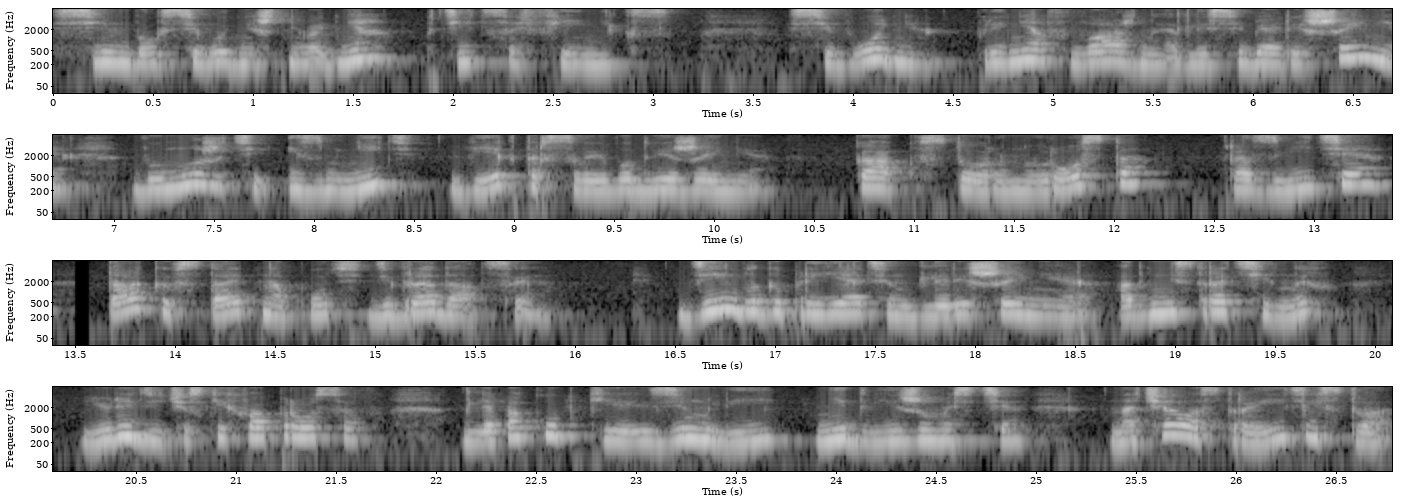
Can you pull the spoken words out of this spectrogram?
Символ сегодняшнего дня – птица Феникс. Сегодня, приняв важное для себя решение, вы можете изменить вектор своего движения как в сторону роста, развития, так и встать на путь деградации. День благоприятен для решения административных, юридических вопросов, для покупки земли, недвижимости, начала строительства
